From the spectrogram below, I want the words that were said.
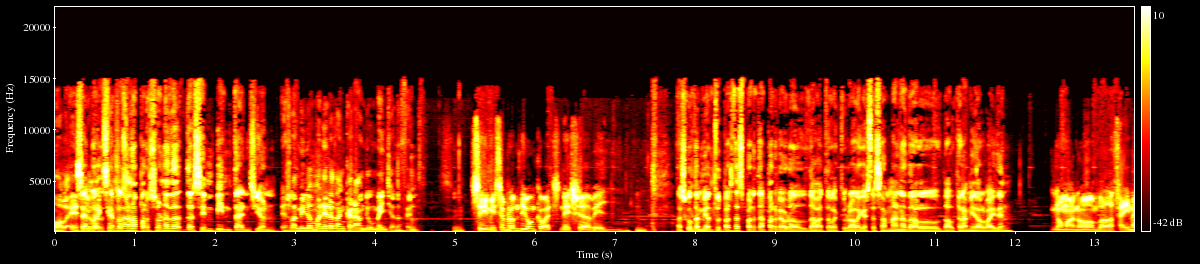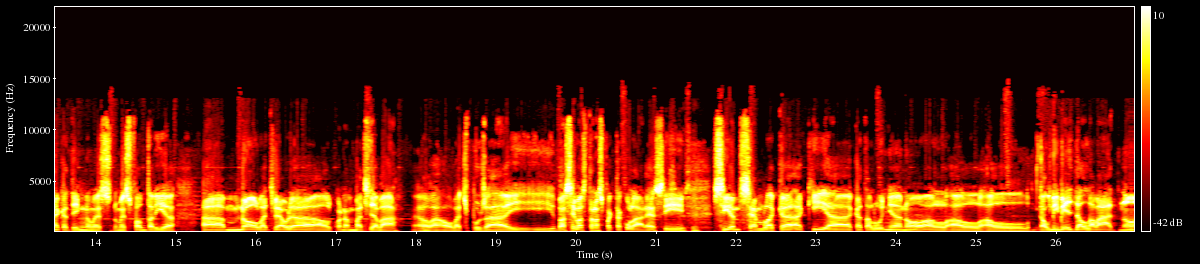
Molt, és, Sembla, sembles és la, una persona de, de 120 anys, Ion. És la millor manera d'encarar un diumenge, de fet. Sí, a mi sempre em diuen que vaig néixer vell. Escolta'm, Ion, tu et vas despertar per veure el debat electoral aquesta setmana del, del Trump i del Biden? No, home, no, amb la de feina que tinc només, només faltaria. Um, no, el vaig veure el, quan em vaig llevar, el, el vaig posar i, i va ser bastant espectacular, eh? Si, Sí, sí. si ens sembla que aquí a Catalunya no, el, el, el, el nivell del debat no,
